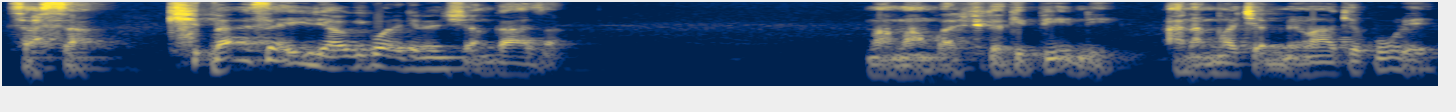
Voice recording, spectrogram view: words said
Sasa kibasa ili hakikuwa kinanishangaza, mamangu alifika kipindi anamwacha mume wake kule,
